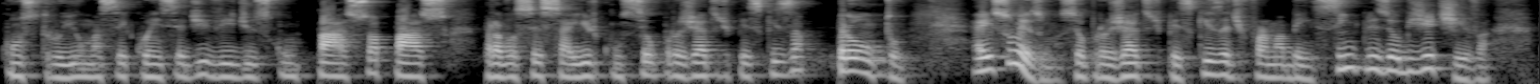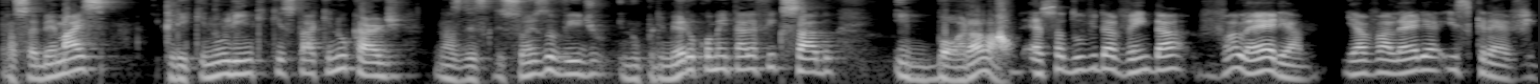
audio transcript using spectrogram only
Construir uma sequência de vídeos com passo a passo para você sair com seu projeto de pesquisa pronto. É isso mesmo, seu projeto de pesquisa de forma bem simples e objetiva. Para saber mais, Clique no link que está aqui no card, nas descrições do vídeo e no primeiro comentário fixado e bora lá. Essa dúvida vem da Valéria e a Valéria escreve:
